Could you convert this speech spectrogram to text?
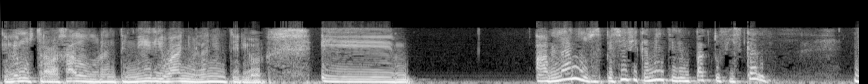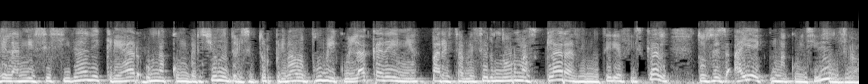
que lo hemos trabajado durante medio año, el año anterior, eh, hablamos específicamente de un pacto fiscal de la necesidad de crear una conversión entre el sector privado público y la academia para establecer normas claras en materia fiscal. Entonces, ahí hay una coincidencia.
